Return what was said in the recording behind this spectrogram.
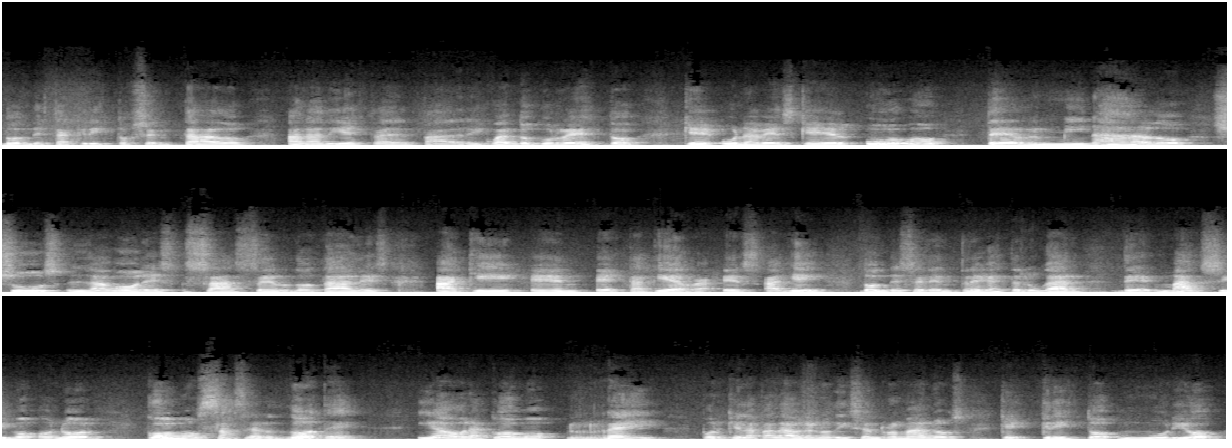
donde está Cristo sentado a la diestra del Padre. ¿Y cuándo ocurre esto? Que una vez que Él hubo terminado sus labores sacerdotales aquí en esta tierra, es allí donde se le entrega este lugar de máximo honor como sacerdote y ahora como rey porque la palabra nos dice en Romanos que Cristo murió,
